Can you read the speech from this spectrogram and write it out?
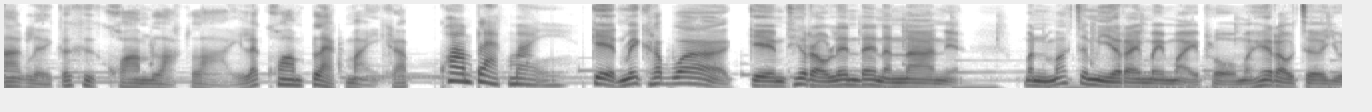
มากๆเลยก็คือความหลากหลายและความแปลกใหม่ครับ ความแปลกใหม่ เกตไหมครับว่าเกมที่เราเล่นได้นานๆเนี่ยมันมักจะมีอะไรใหม่ๆโผล่มาให้เราเจออยู่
